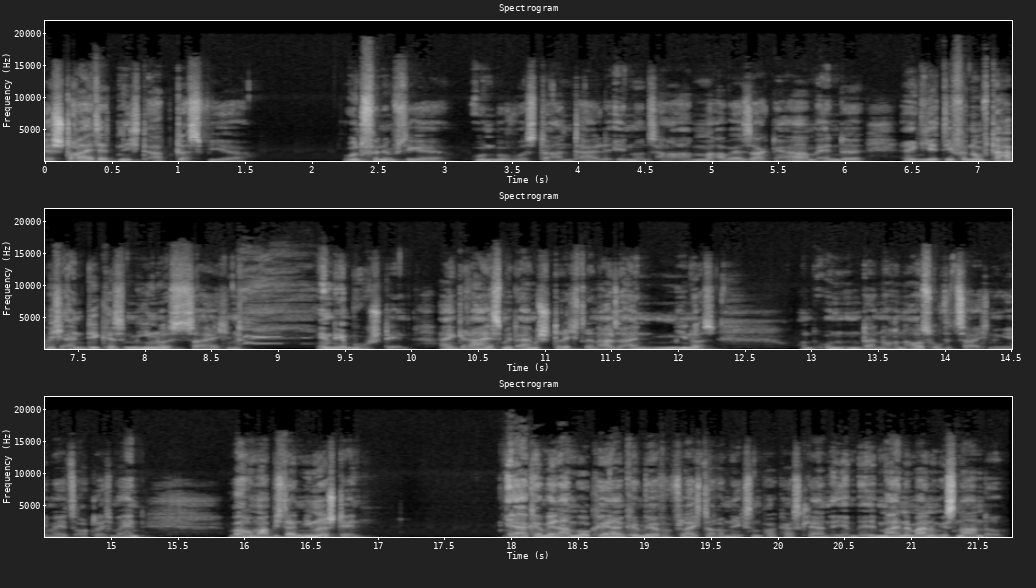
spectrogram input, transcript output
Es streitet nicht ab, dass wir unvernünftige, unbewusste Anteile in uns haben, aber er sagt, ja, am Ende regiert die Vernunft. Da habe ich ein dickes Minuszeichen in dem Buch stehen. Ein Kreis mit einem Strich drin, also ein Minus. Und unten dann noch ein Ausrufezeichen. Gehen wir jetzt auch gleich mal hin. Warum habe ich da ein Minus stehen? Ja, können wir in Hamburg klären, können wir vielleicht auch im nächsten Podcast klären. Meine Meinung ist eine andere.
